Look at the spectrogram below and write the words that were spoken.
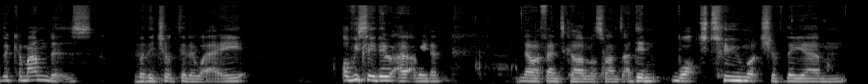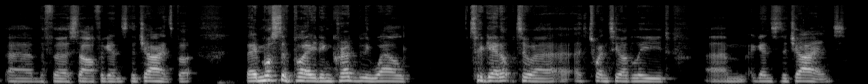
the Commanders, but they Mm. chucked it away. Obviously, they, I, I mean, no offense, Cardinals fans. I didn't watch too much of the um uh, the first half against the Giants, but they must have played incredibly well to get up to a, twenty odd lead um, against the Giants.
